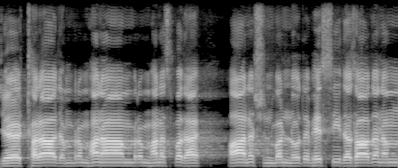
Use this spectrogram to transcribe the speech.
ज्येष्ठराजं ब्रह्मणां ब्रह्मणस्पद आनशृण्वन्नोतिभिः सीदसादनम्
